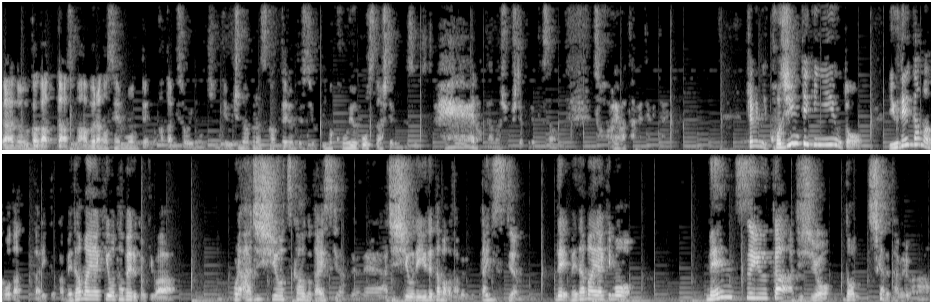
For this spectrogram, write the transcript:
あの、伺った、その油の専門店の方にそういうのを聞いて、うちの油使ってるんですよ。今こういうコース出してるんですよ。へーなんて話をしてくれてさ、それは食べてみたい。ちなみに、個人的に言うと、ゆで卵だったりとか、目玉焼きを食べるときは、俺味塩使うの大好きなんだよね。味塩でゆで卵食べるの大好きなの。で、目玉焼きも、麺つゆか味塩、どっちかで食べるかな。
